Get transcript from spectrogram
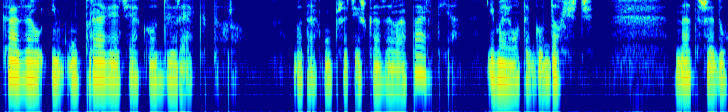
kazał im uprawiać jako dyrektor, bo tak mu przecież kazała partia i mają tego dość. Nadszedł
